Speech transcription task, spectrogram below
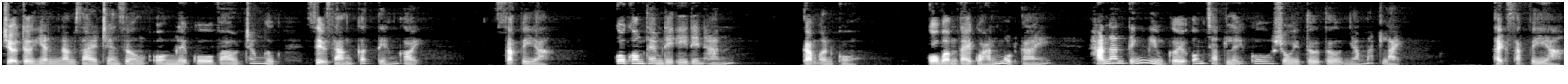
Triệu Tử Hiền nằm dài trên giường ôm lấy cô vào trong ngực, dịu dàng cất tiếng gọi. Sắc Vi à? Cô không thèm để ý đến hắn. Cảm ơn cô. Cô bấm tay của hắn một cái. Hắn an tính mỉm cười ôm chặt lấy cô rồi từ từ nhắm mắt lại. Thạch Sắc Vi à?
